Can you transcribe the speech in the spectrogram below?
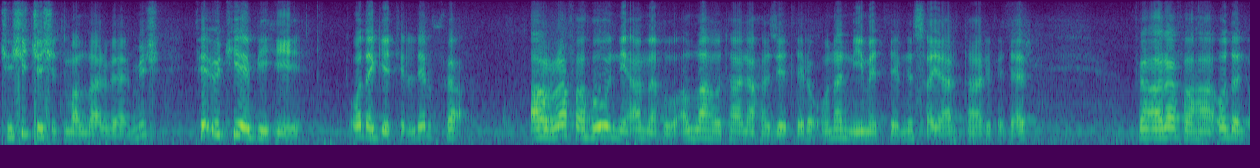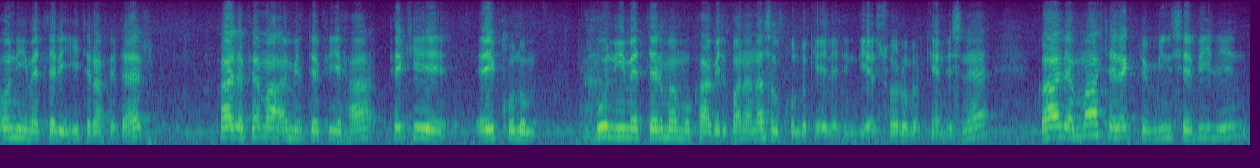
Çeşit çeşit mallar vermiş. Fe ütüye bihi o da getirilir. Fe arrafahu ni'amehu. Allahu Teala Hazretleri ona nimetlerini sayar, tarif eder. Fe arafaha o da o nimetleri itiraf eder. Kale fema amilte fiha. Peki ey kulum bu nimetlerime mukabil bana nasıl kulluk eyledin diye sorulur kendisine. Gale ma terektü min sebilin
